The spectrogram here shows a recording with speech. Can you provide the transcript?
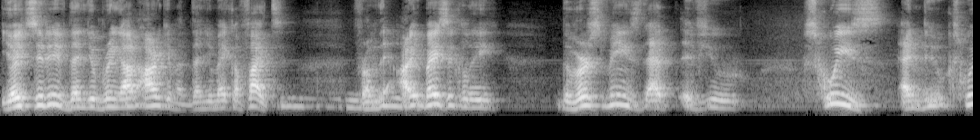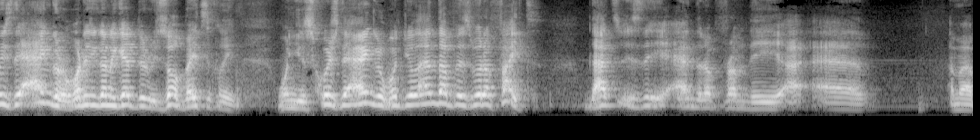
yoitziriv, then you bring out argument, then you make a fight. From the basically, the verse means that if you squeeze and you squeeze the anger, what are you going to get the result? Basically, when you squish the anger, what you'll end up is with a fight. That is the ended up from the uh, uh,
